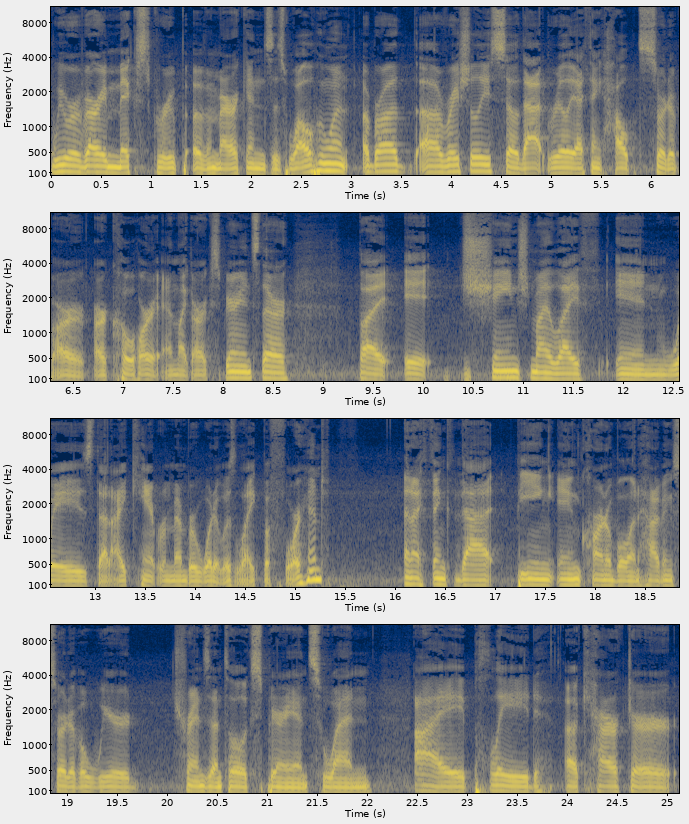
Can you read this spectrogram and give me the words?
we were a very mixed group of Americans as well who went abroad uh, racially. So that really, I think, helped sort of our, our cohort and like our experience there. But it changed my life in ways that I can't remember what it was like beforehand. And I think that being in Carnival and having sort of a weird transcendental experience when I played a character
